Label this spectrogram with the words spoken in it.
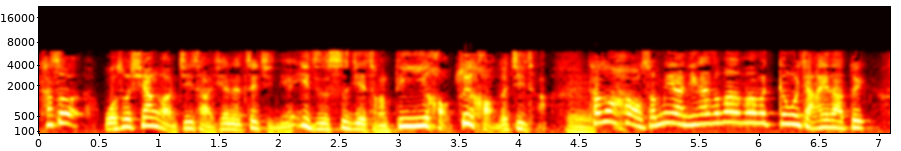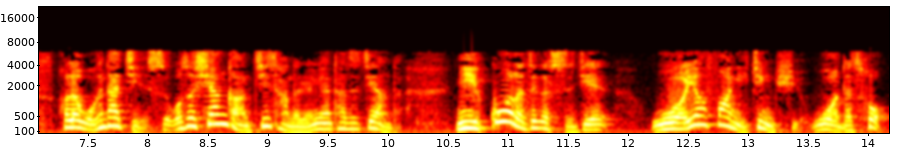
他说我说香港机场现在这几年一直世界上第一好最好的机场，嗯，他说好什么呀？你看什么什么跟我讲了一大堆。后来我跟他解释，我说香港机场的人员他是这样的，你过了这个时间。我要放你进去，我的错。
